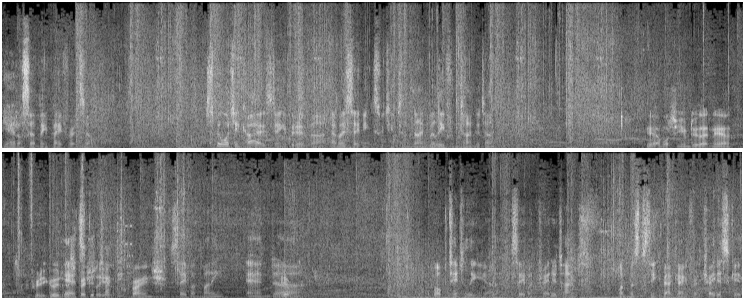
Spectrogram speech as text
Yeah, it'll certainly pay for itself. Just been watching Kai's doing a bit of uh, ammo saving, switching to the 9 milli from time to time. Yeah, I'm watching him do that now. It's pretty good, Yeah, a good especially at range. Save on money and, uh, Yep. well, potentially uh, save on trader times. One was to think about going for a trader skip.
